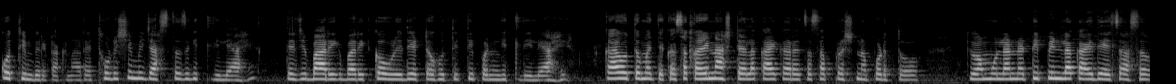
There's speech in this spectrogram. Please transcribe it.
कोथिंबीर टाकणार आहे. थोडीशी मी जास्तच घेतलेली आहे. त्याची बारीक बारीक कवळी देठं होती ती पण घेतलेली आहे. काय होतं माहिती आहे का? सकाळी नाश्त्याला काय करायचं असा प्रश्न पडतो किंवा मुलांना टिफिनला काय द्यायचं असं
